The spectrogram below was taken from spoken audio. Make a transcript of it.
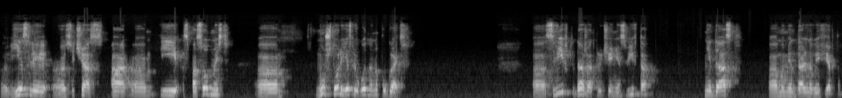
Если э, сейчас а, э, и способность, э, ну что ли, если угодно, напугать. SWIFT, даже отключение SWIFT не даст моментального эффекта.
